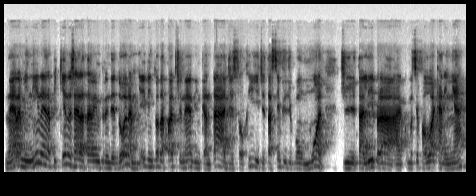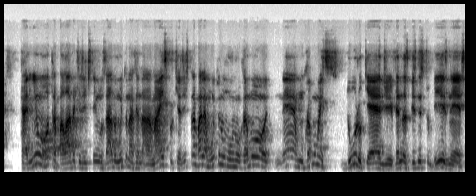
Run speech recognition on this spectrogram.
né, era menina, era pequena, já era tal empreendedora, e aí vem toda a parte né, de encantar, de sorrir, de estar sempre de bom humor, de estar ali para, como você falou, acarinhar. Carinho é outra palavra que a gente tem usado muito na venda mais, porque a gente trabalha muito no, no ramo, né, um ramo mais duro, que é de vendas business to business,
